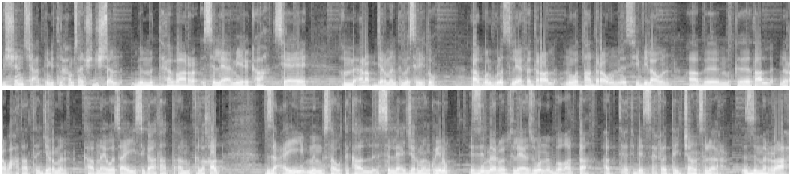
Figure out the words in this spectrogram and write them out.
ብ1956 ብምትሕባር ስለያ ኣሜሪካ ሲአይኤ ኣብ ምዕራብ ጀርመን ተመስሪቱ ኣገልግሎት ስለያ ፌደራል ንወታደራውን ሲቪላውን ኣብ ምክትታል ንረባሕታት ጀርመን ካብ ናይ ወፃኢ ስጋታት ኣብ ምክልኻል ዝዓይ መንግስታዊ ትካል ስለያ ጀርመን ኮይኑ እዚ መርበብ ስለያ እዚ እውን ብቐጥታ ኣብ ትሕቲ ቤት ፅሕፈት ቻንስለር ዝምራሕ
